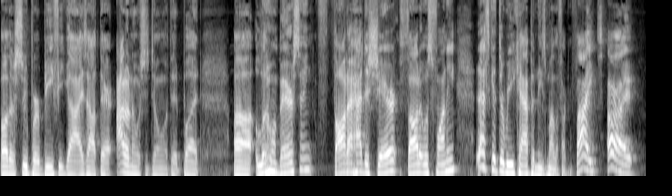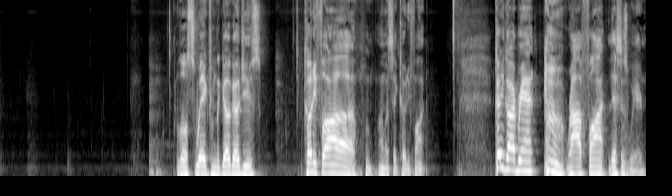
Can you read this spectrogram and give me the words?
other super beefy guys out there. I don't know what she's doing with it, but uh, a little embarrassing. Thought I had to share. Thought it was funny. Let's get to recapping these motherfucking fights. All right. A little swig from the Go Go Juice. Cody Font. Uh, I'm gonna say Cody Font. Cody Garbrandt, Rob Font. This is weird.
